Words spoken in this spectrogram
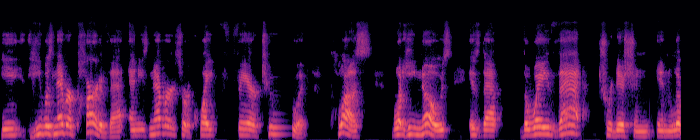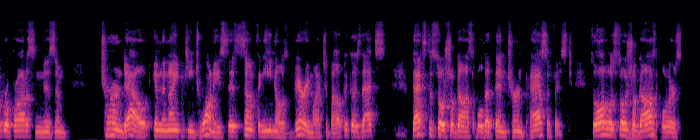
he, he was never part of that, and he's never sort of quite fair to it. Plus, what he knows is that the way that tradition in liberal Protestantism turned out in the 1920s, that's something he knows very much about because that's that's the social gospel that then turned pacifist. So all those social mm-hmm. gospelers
